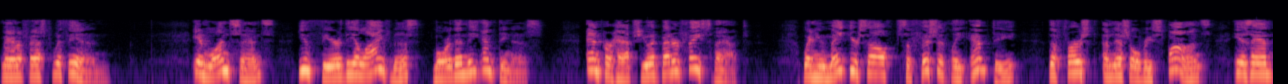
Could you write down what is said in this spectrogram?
manifest within. In one sense, you fear the aliveness more than the emptiness. And perhaps you had better face that. When you make yourself sufficiently empty, the first initial response is an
